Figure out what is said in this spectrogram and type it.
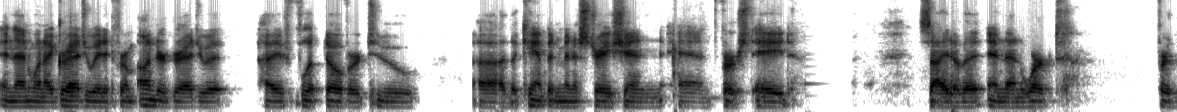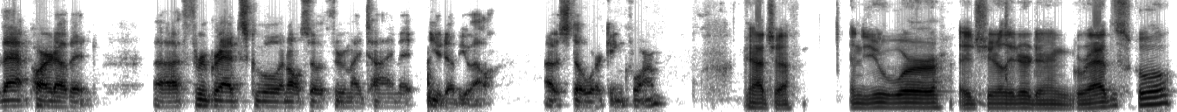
And then when I graduated from undergraduate, I flipped over to uh, the camp administration and first aid side of it, and then worked for that part of it uh, through grad school and also through my time at UWL. I was still working for him. Gotcha. And you were a cheerleader during grad school?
